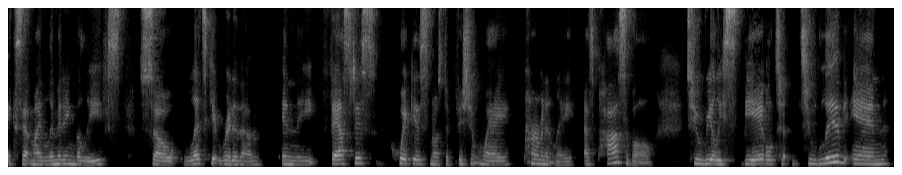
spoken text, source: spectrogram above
except my limiting beliefs. So let's get rid of them in the fastest, quickest, most efficient way permanently as possible to really be able to, to live in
